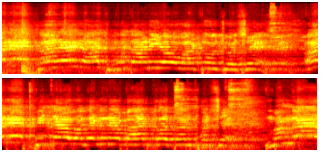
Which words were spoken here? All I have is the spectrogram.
અરે ઘરે રાજપૂતાણીઓ વાટું જોશે. અરે પિતા વગરના બાળકો તર ફરશે મંગળ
